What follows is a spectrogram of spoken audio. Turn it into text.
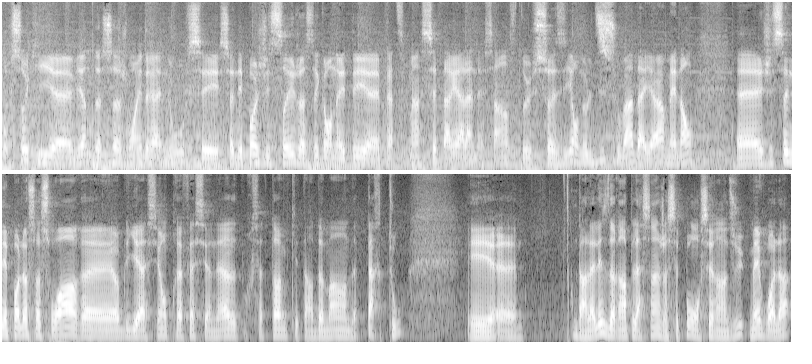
Pour ceux qui euh, viennent de se joindre à nous, c'est, ce n'est pas JC. Je sais qu'on a été euh, pratiquement séparés à la naissance, deux sosies. On nous le dit souvent d'ailleurs, mais non. Euh, JC n'est pas là ce soir. obligation professionnelle pour cet homme qui est en demande partout. Et dans la liste de remplaçants, je ne sais pas où on s'est rendu, mais voilà,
